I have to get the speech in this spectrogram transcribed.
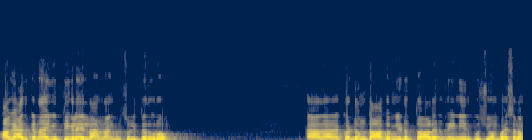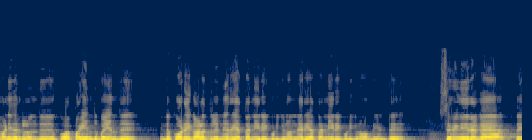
ஆக அதுக்கான யுத்திகளை எல்லாம் நாங்கள் சொல்லித் தருகிறோம். கடும் தாகம் எடுத்தாலன்றி நீர் பூசியோம் சில மனிதர்கள் வந்து கோ- பயந்து பயந்து இந்த கோடை காலத்தில் நிறைய தண்ணீரை குடிக்கணும் நிறைய தண்ணீரை குடிக்கணும் அப்படின்ட்டு சிறுநீரகத்தை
